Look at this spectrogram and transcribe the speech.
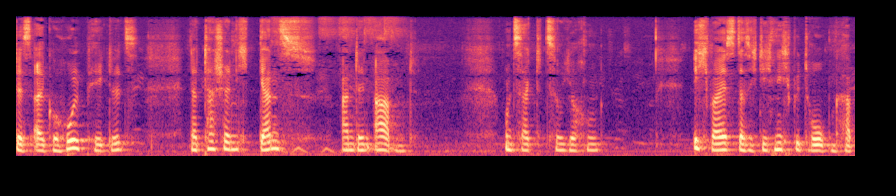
des Alkoholpegels Natascha nicht ganz an den Abend und sagte zu Jochen, ich weiß, dass ich dich nicht betrogen habe.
